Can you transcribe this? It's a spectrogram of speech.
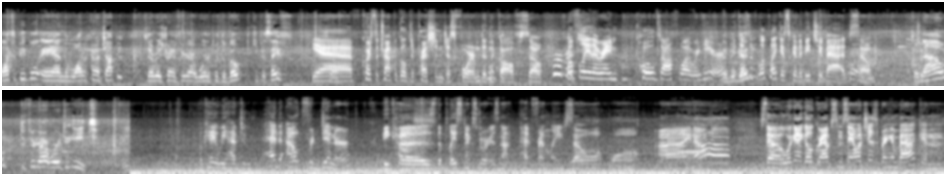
lots of people and the water's kind of choppy, so everybody's trying to figure out where to put the boat to keep it safe. Yeah, of course the tropical depression just formed in the Gulf, so Perfect. hopefully the rain holds off while we're here. That'd be it good. doesn't look like it's going to be too bad. So, So now to figure out where to eat. okay, we had to head out for dinner because the place next door is not pet friendly. So Wah, wah. I know. So we're gonna go grab some sandwiches, bring them back, and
